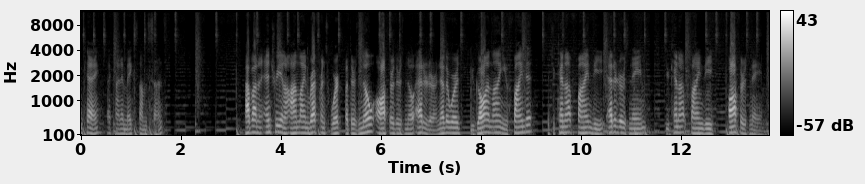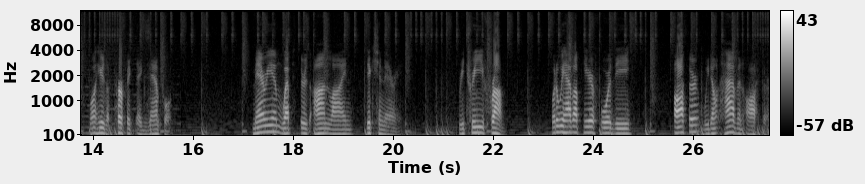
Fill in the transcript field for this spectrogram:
okay, that kind of makes some sense. How about an entry in an online reference work, but there's no author, there's no editor. In other words, you go online, you find it, but you cannot find the editor's name, you cannot find the author's name. Well, here's a perfect example. Merriam-Webster's Online Dictionary. Retrieve from. What do we have up here for the author? We don't have an author.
